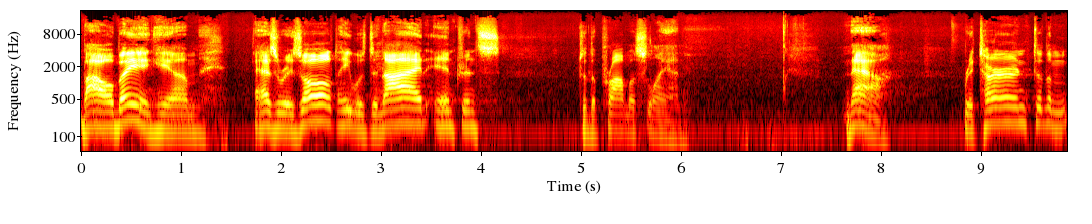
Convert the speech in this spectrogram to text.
by obeying him, as a result, he was denied entrance to the promised land. Now, return to the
